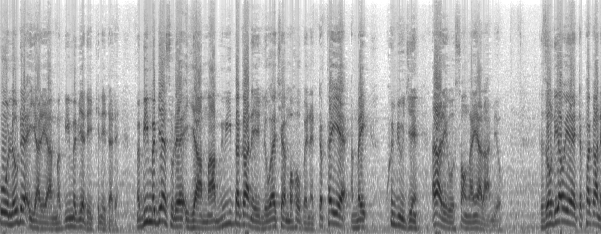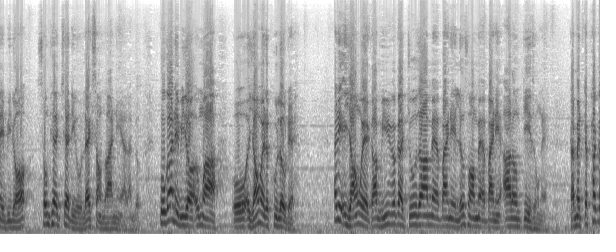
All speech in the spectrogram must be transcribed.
ကိုယ်လှုပ်တဲ့အရာတွေကမပြီးမပြတ်တွေဖြစ်နေတတ်တယ်မပြီးမပြတ်ဆိုတဲ့အရာမှာမိမိဘက်ကနေလိုအပ်ချက်မဟုတ်ဘဲနဲ့တစ်ဖက်ရဲ့အမိတ်ခွင့်ပြုခြင်းအဲ့ဒါတွေကိုစောင့်ဆိုင်းရတာမျိုးတစုံတစ်ယောက်ရဲ့တစ်ဖက်ကနေပြီးတော့ဆုံးဖြတ်ချက်တွေကိုလိုက်ဆောင်သွားနေရတာမျိုးကိုကနေပြီးတော့ဥမာဟိုအယောင်းဝယ်တစ်ခုလုပ်တယ်အဲ့ဒီအယောင်းဝယ်ကမိမိဘက်ကစူးစမ်းမဲ့အပိုင်းတွေလှုပ်ဆောင်မဲ့အပိုင်းတွေအားလုံးပြည့်စုံတယ် ဒါပေမဲ့တစ်ဖက်က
